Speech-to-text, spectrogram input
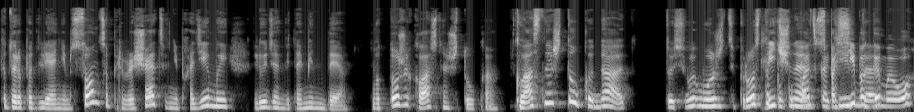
который под влиянием солнца превращается в необходимый людям витамин D. Вот тоже классная штука. Классная штука, да. То есть вы можете просто Личное, покупать спасибо какие-то... ГМО.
